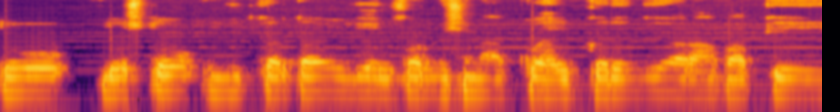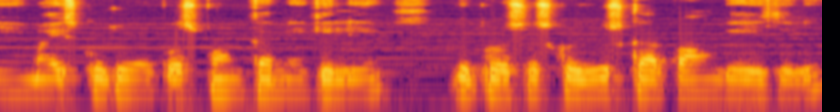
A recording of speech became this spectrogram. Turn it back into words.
तो दोस्तों, उम्मीद करता हूँ ये इन्फॉर्मेशन आपको हेल्प करेंगी और आप आपके ई को जो है पोस्टपोन करने के लिए ये प्रोसेस को यूज़ कर पाओगे इजीली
